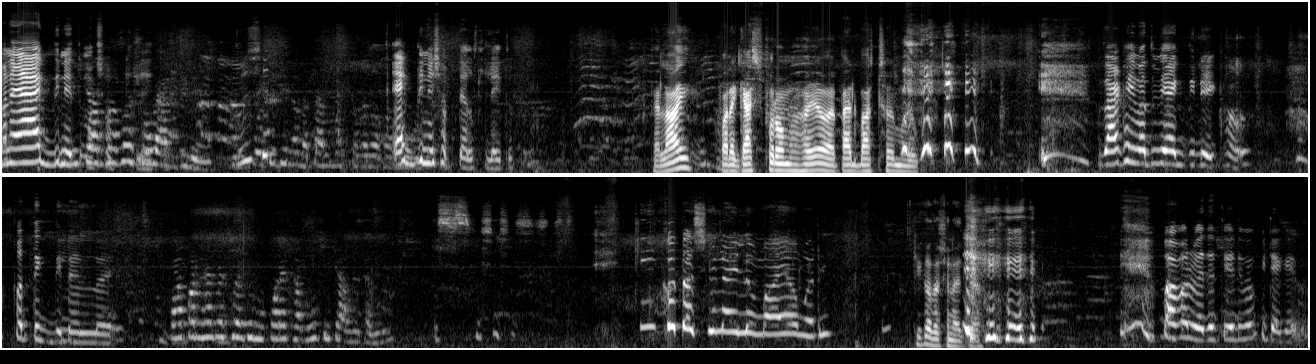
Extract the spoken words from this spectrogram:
মানে একদিনে তোমার সব একদিনে। সব তেল খিলাই তো তাহলে পরে গ্যাস ফরম হয়ে ওই পেট বাচ্চ হয়ে মরুক। যা খাইবা তুমি একদিনেই খাও প্রত্যেক দিনের লয় কি কথা শুনাইলো মায়া আমারে? কি কথা শোনাচ্ছে বাবার ভেজে দিয়ে দিব পিঠা খাইবো।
